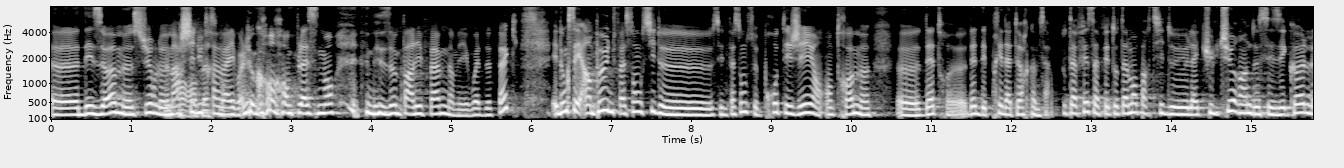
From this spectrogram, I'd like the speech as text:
euh, des hommes sur le, Le marché du travail. Voilà, le grand remplacement des hommes par les femmes. Non mais what the fuck Et donc c'est un peu une façon aussi de, c'est une façon de se protéger en- entre hommes, euh, d'être d'être des prédateurs comme ça. Tout à fait, ça fait totalement partie de la culture hein, de ces écoles.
